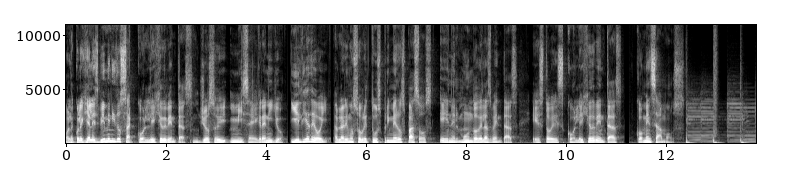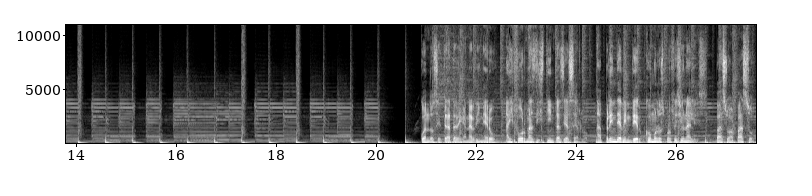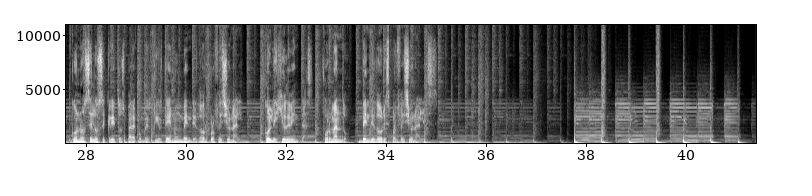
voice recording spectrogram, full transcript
Hola colegiales, bienvenidos a Colegio de Ventas. Yo soy Misael Granillo y el día de hoy hablaremos sobre tus primeros pasos en el mundo de las ventas. Esto es Colegio de Ventas. Comenzamos. Cuando se trata de ganar dinero, hay formas distintas de hacerlo. Aprende a vender como los profesionales. Paso a paso, conoce los secretos para convertirte en un vendedor profesional. Colegio de Ventas, formando vendedores profesionales.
